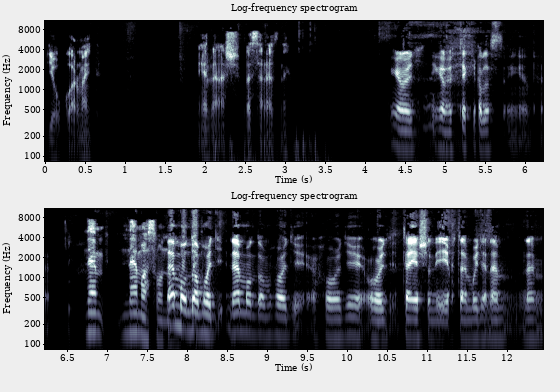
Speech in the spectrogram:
jó kormányt érdemes beszerezni. Igen, hogy, igen, hogy te azt, igen. Hát. Nem, nem azt mondom. Nem mondom, hogy, nem mondom, hogy, hogy, hogy teljesen értem, ugye nem, nem,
